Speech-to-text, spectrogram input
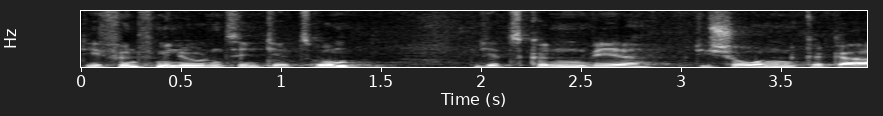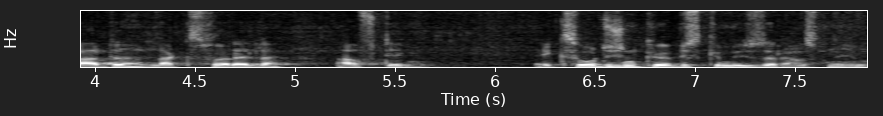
Die fünf Minuten sind jetzt um und jetzt können wir die schon gegarte Lachsforelle auf dem exotischen Kürbisgemüse rausnehmen.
